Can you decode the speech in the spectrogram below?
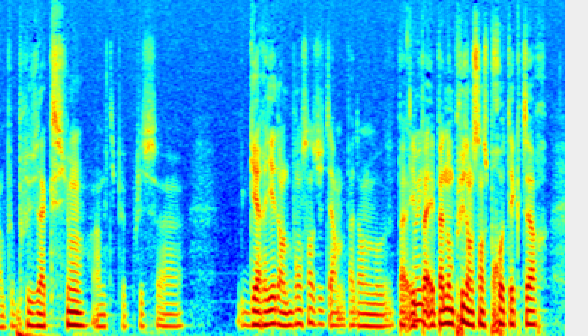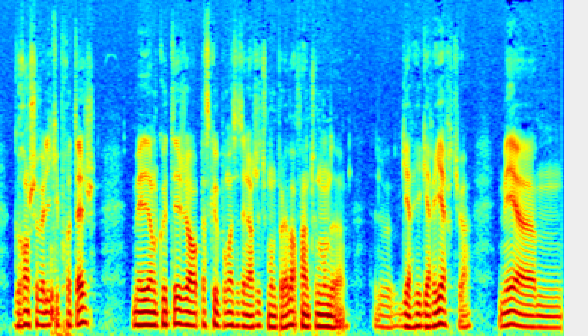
un peu plus action un petit peu plus guerrier dans le bon sens du terme pas dans le mauvais et, pas, et pas non plus dans le sens protecteur grand chevalier qui protège mais dans le côté genre parce que pour moi cette énergie tout le monde peut l'avoir enfin tout le monde le guerrier guerrière tu vois. Mais euh,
